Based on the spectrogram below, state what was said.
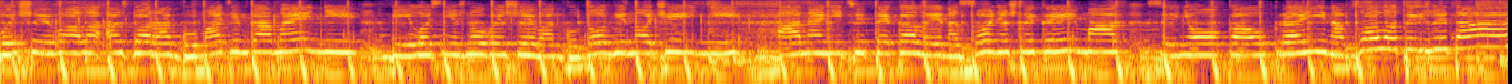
Вишивала аж до ранку матінка мені, білосніжну вишиванку, довгі ночі й дні, а на ній цвіте калина, соняшники мак, синьока Україна в золотих житах.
